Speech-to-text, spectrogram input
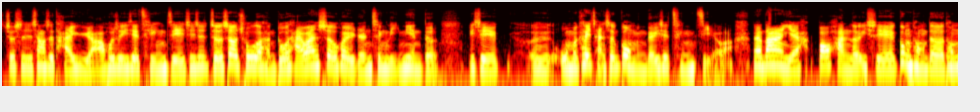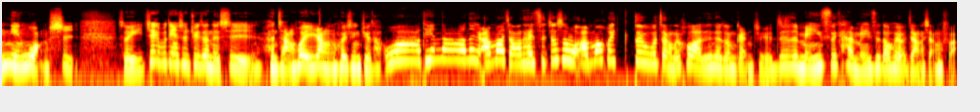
就是像是台语啊，或是一些情节，其实折射出了很多台湾社会人情里面的一些，呃，我们可以产生共鸣的一些情节啦。那当然也包含了一些共同的童年往事。所以这部电视剧真的是很常会让慧心觉得，哇，天哪，那个阿妈讲的台词就是我阿妈会对我讲的话的那种感觉，就是每一次看，每一次都会有这样的想法。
